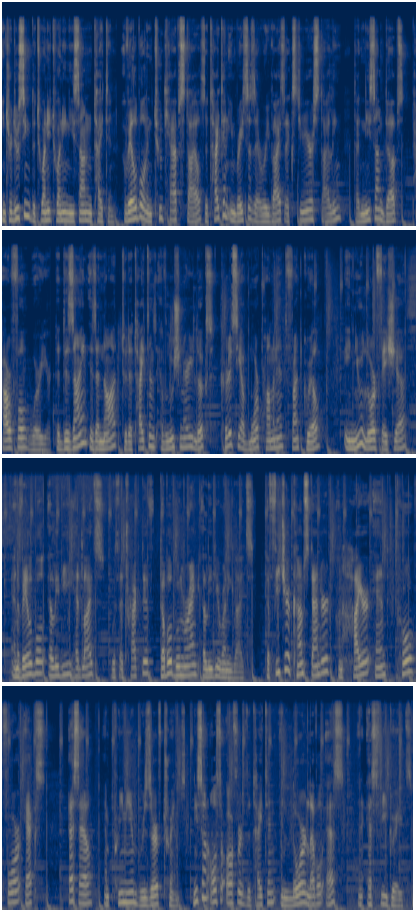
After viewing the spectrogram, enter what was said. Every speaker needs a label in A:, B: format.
A: Introducing the 2020 Nissan Titan. Available in two cab styles, the Titan embraces a revised exterior styling that Nissan dubs Powerful Warrior. The design is a nod to the Titan's evolutionary looks, courtesy of more prominent front grille, a new lower fascia, and available LED headlights with attractive double boomerang LED running lights. The feature comes standard on higher end Pro 4X SL, and Premium Reserve trims. Nissan also offers the Titan in lower level S and SV grades,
